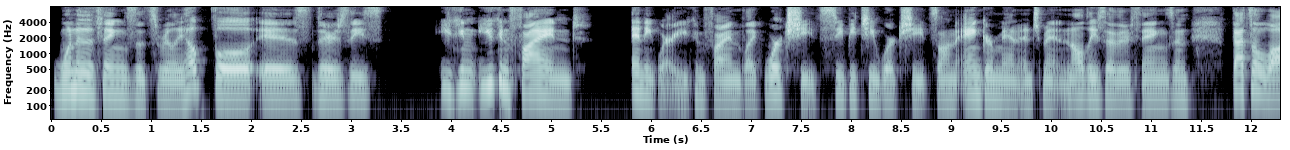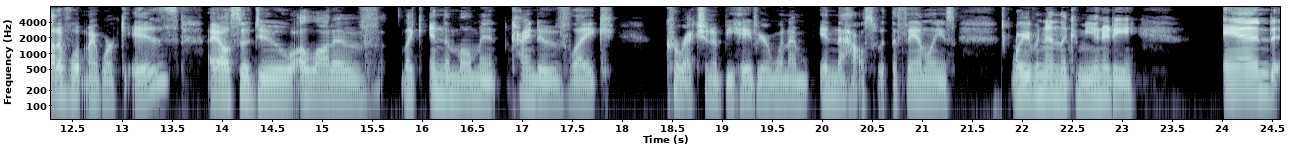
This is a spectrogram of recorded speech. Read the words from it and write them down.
one of the things that's really helpful is there's these you can you can find anywhere. You can find like worksheets, CBT worksheets on anger management and all these other things. And that's a lot of what my work is. I also do a lot of like in the moment kind of like correction of behavior when I'm in the house with the families or even in the community. And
